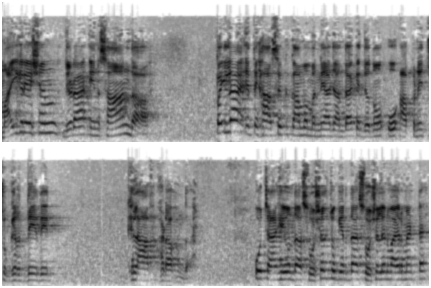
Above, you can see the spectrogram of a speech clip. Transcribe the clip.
ਮਾਈਗ੍ਰੇਸ਼ਨ ਜਿਹੜਾ ਇਨਸਾਨ ਦਾ ਪਹਿਲਾ ਇਤਿਹਾਸਿਕ ਕੰਮ ਮੰਨਿਆ ਜਾਂਦਾ ਕਿ ਜਦੋਂ ਉਹ ਆਪਣੇ ਚੁਗਿਰਦੇ ਦੇ ਖਿਲਾਫ ਖੜਾ ਹੁੰਦਾ। ਉਹ ਚਾਹੇ ਉਹਦਾ ਸੋਸ਼ਲ ਚੁਗਿਰਦਾ ਸੋਸ਼ਲ এনवायरमेंट ਹੈ,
